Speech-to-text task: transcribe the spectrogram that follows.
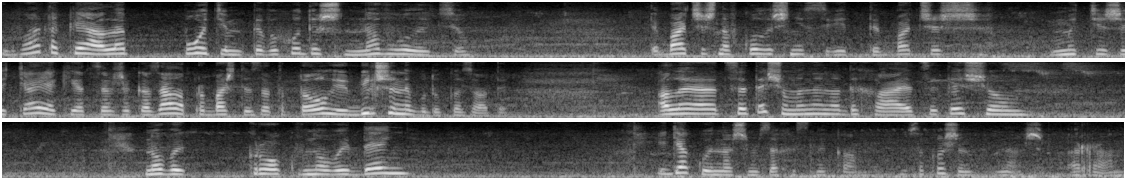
Бува таке, але потім ти виходиш на вулицю. Ти бачиш навколишній світ, ти бачиш митті життя, як я це вже казала, пробачте за тавтологію, більше не буду казати. Але це те, що мене надихає, це те, що новий крок в новий день. І дякую нашим захисникам за кожен наш ранок.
